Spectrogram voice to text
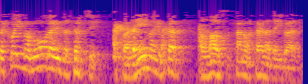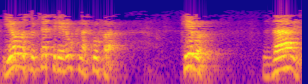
za kojima moraju da trče. Pa ne imaju kad Allah subhanahu wa ta'ala da ibade. I ovo su četiri rukna kufra. Kibur, zavis,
